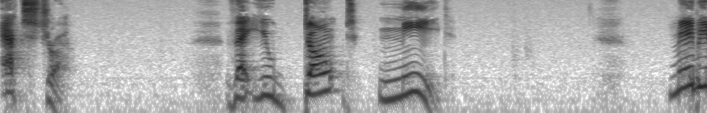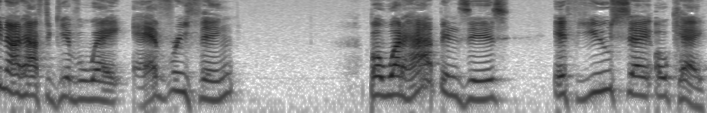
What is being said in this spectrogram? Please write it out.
extra that you don't need, maybe not have to give away everything But what happens is if you say, okay,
